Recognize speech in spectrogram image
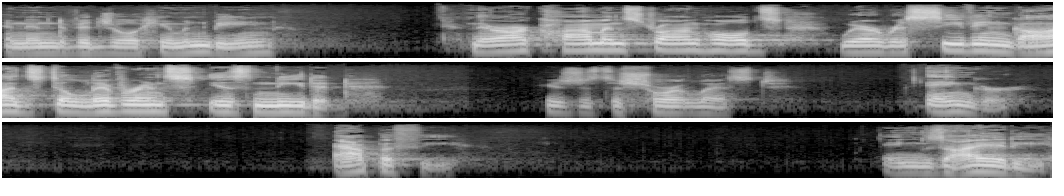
an individual human being, there are common strongholds where receiving God's deliverance is needed. Here's just a short list anger, apathy, anxiety,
